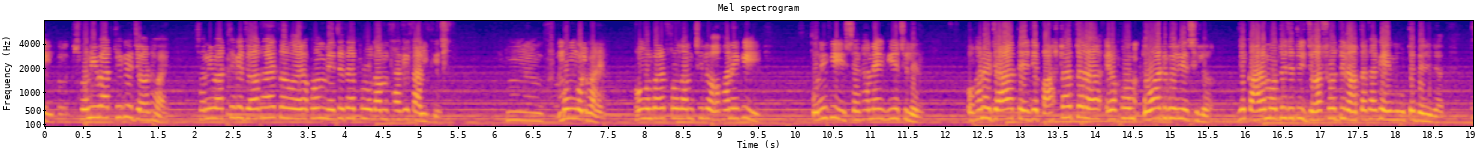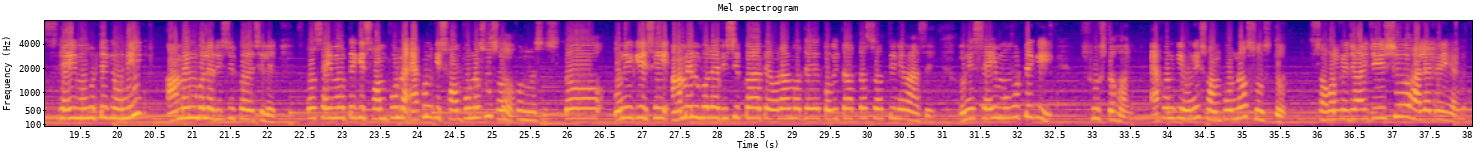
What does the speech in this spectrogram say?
শনিবার থেকে জ্বর হয়। শনিবার থেকে জ্বর হয় তো এরকম মেচেদার প্রোগ্রাম থাকে কালকে। মঙ্গলবারে। মঙ্গলবারে প্রোগ্রাম ছিল। ওখানে কি উনি কি সেখানে গিয়েছিলেন? ওখানে যাওয়াতে যে পাঁচটার দ্বারা এরকম ওয়ার্ড বেরিয়েছিল। যে কারোর মধ্যে যদি জ্বর সর্দি রাতা থাকে এই মুহূর্তে বেরিয়ে যাক সেই মুহূর্তে কি উনি আমেন বলে রিসিভ করেছিলেন? তো সেই মুহূর্তে কি সম্পূর্ণ এখন কি সম্পূর্ণ সুস্থ? সম্পূর্ণ সুস্থ। তো উনি কি সেই আমেন বলে রিসিভ করাতে ওনার মধ্যে পবিত্র আত্মার শক্তি নেমে আসে? উনি সেই মুহূর্তে কি সুস্থ হন? এখন কি উনি সম্পূর্ণ সুস্থ? সকলকে জয় যিশু হালেলুয়া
